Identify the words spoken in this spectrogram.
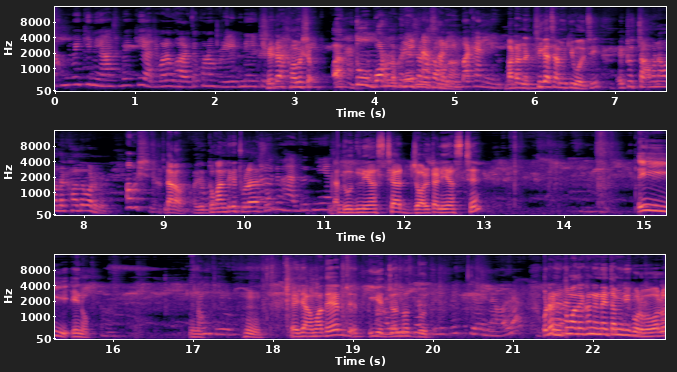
এখন তুমি কি নিয়ে আসবে কি? আছে বলো ঘরে কোনো ব্রেড নেই সেটা সমস্যা এত বড় লোকের জিনিস আমি খাব না। বাটার নেই। বাটার না ঠিক আছে আমি কি বলছি? একটু চা বানিয়ে আমাদের খাওয়াতে পারবে? অবশ্যই। দাঁড়াও দোকান থেকে চলে আসো। হ্যাঁ দুধ নিয়ে দুধ নিয়ে আসছে আর জলটা নিয়ে আসছে। এই এনো হুম এই যে আমাদের ইয়ের জন্য দুধ ওটা তোমাদের এখানে নেই তো আমি কি করব বলো?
